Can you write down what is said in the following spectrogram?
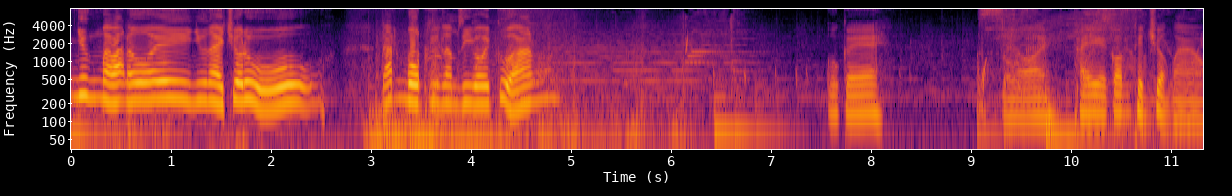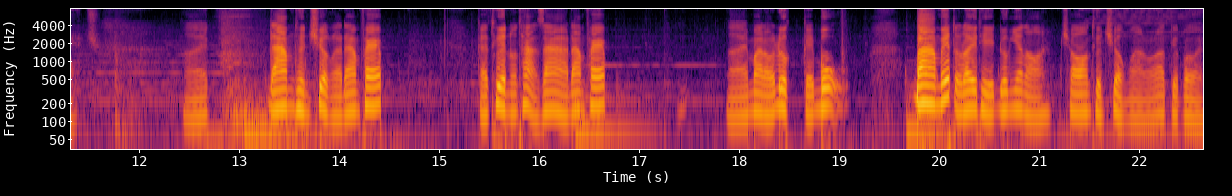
Nhưng mà bạn ơi, như này chưa đủ. Đắt một thì làm gì có cái cửa ăn? Ok. Đây rồi, thay cái con thuyền trưởng vào đấy. Đam thuyền trưởng là đam phép. Cái thuyền nó thả ra là đam phép. Đấy, mà nó được cái bộ 3 mét ở đây thì đương nhiên rồi, cho thuyền trưởng mà nó là tuyệt vời.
